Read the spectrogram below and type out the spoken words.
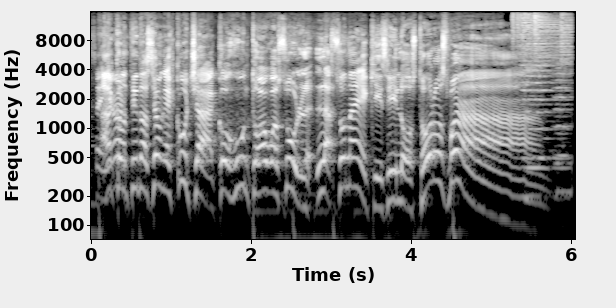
a continuación, escucha Conjunto Agua Azul, la Zona X y los Toros Van.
